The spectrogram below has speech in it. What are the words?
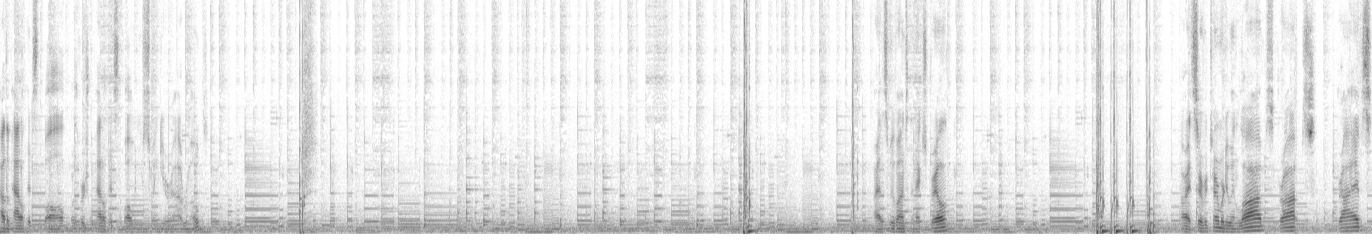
how the paddle hits the ball or the virtual paddle hits the ball when you swing your uh, remote. All right, let's move on to the next drill. Right, server term, we're doing lobs, drops, drives.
